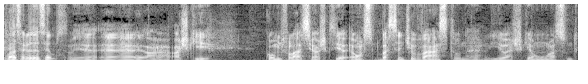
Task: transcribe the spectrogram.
Nós agradecemos. É, é, acho que, como falasse, acho que é um assunto bastante vasto, né? E eu acho que é um assunto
